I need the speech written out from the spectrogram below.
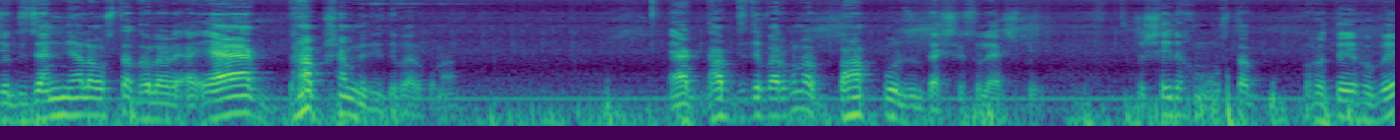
যদি জানিয়ালা অবস্থা ধরে এক ধাপ সামনে দিতে পারব না। এক ধাপ দিতে পারব না ধাপ পর্যন্ত এসে চলে আসবে। তো সেই রকম অবস্থা হতে হবে।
